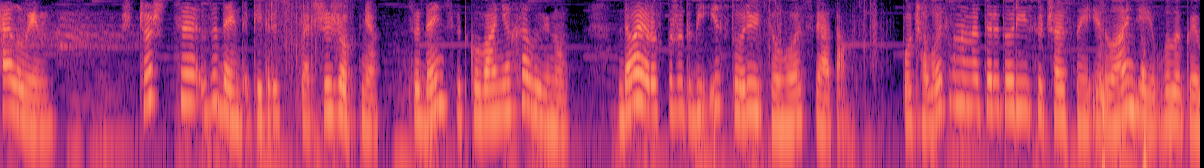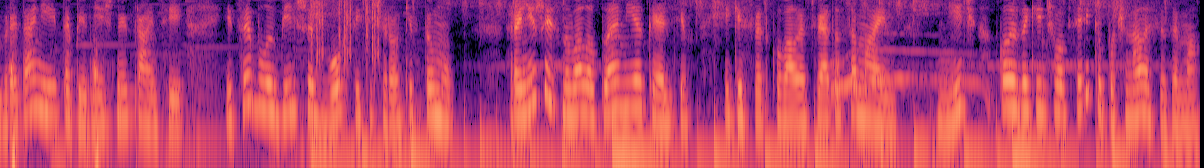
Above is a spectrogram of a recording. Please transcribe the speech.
Хеллоуін. Що ж це за день такий 31 жовтня? Це день святкування Хеллоуіну. Давай я розкажу тобі історію цього свята. Почалось воно на території сучасної Ірландії, Великої Британії та Північної Франції, і це було більше двох тисяч років тому. Раніше існувало плем'я кельтів, які святкували свято Самайн ніч, коли закінчувався рік і починалася зима.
